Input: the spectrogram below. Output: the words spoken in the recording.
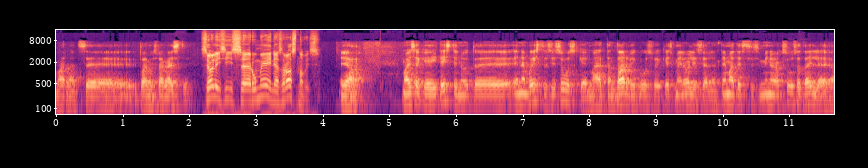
ma arvan, et see toimis väga hästi. see oli siis Rumeenias Rasnovis? jaa ma isegi ei testinud eh, enne võistlusi suuski, mäletan Tarvi Kuus või kes meil oli seal, et nemad testisid minu jaoks suusad välja ja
